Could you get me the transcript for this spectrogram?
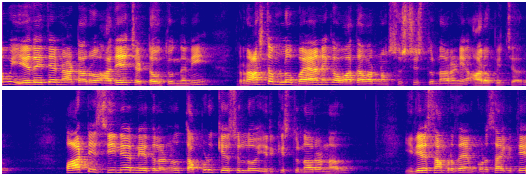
చంద్రబాబు ఏదైతే నాటారో అదే చెట్టు అవుతుందని రాష్ట్రంలో భయానక వాతావరణం సృష్టిస్తున్నారని ఆరోపించారు. పార్టీ సీనియర్ నేతలను తప్పుడు కేసుల్లో ఇరికిస్తున్నారన్నారు. ఇదే సాంప్రదాయం కొనసాగితే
